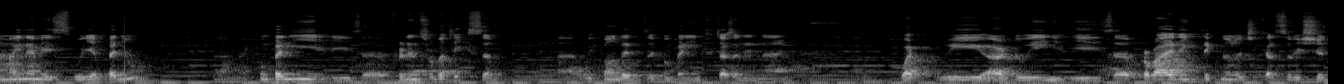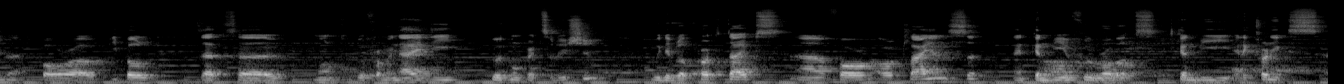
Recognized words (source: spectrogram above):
my name is William Pagnon. Uh, my company is uh, Freelance Robotics. Um, uh, we founded the company in 2009. Um, what we are doing is uh, providing technological solution for people that want to go from an idea to a concrete solution. We develop prototypes for our clients it can be a full robot, it can be electronics,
